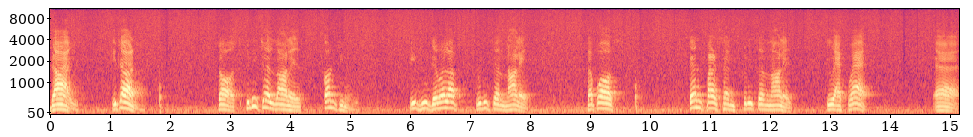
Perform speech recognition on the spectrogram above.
die, eternal. So spiritual knowledge continues. If you develop spiritual knowledge, suppose 10% spiritual knowledge you acquire uh,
